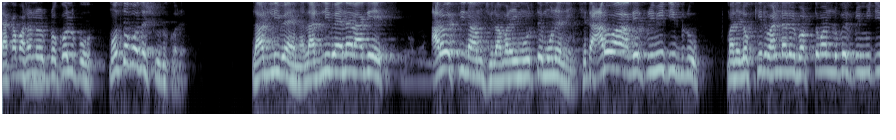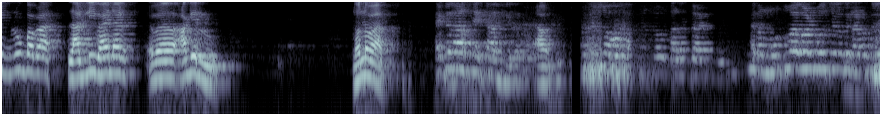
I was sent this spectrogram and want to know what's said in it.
টাকা পাঠানোর প্রকল্প মধ্যপ্রদেশ শুরু করে। লাডলি বেহনা। লাডলি বেহনার আগে আরও একটি নাম ছিল আমার এই মুহূর্তে মনে নেই। সেটা আরও আগের প্রিমিটিভ রূপ মানে লক্ষ্মীর ভাণ্ডারের বর্তমান রূপের প্রিমিটিভ রূপ বা লাডলি ভাইনার আগের রূপ। ধন্যবাদ। এখন মতুয়াগড় বলছে লোকে নাটকের।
